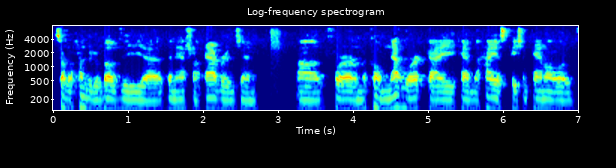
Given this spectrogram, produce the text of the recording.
several hundred above the uh, the national average. And uh, for our Macomb network, I had the highest patient panel of,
